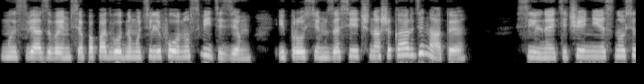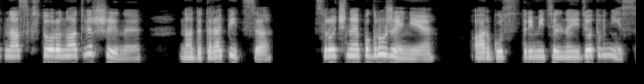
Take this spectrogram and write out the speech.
«Мы связываемся по подводному телефону с Витязем и просим засечь наши координаты. Сильное течение сносит нас в сторону от вершины. Надо торопиться. Срочное погружение. Аргус стремительно идет вниз.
